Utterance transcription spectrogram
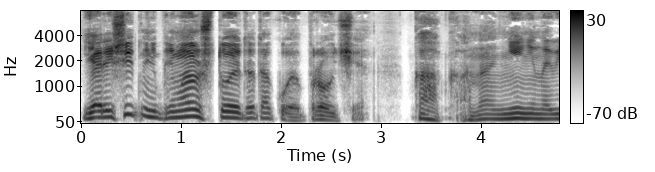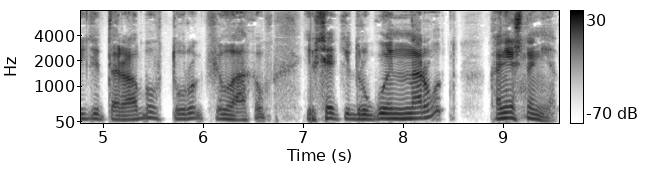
Я решительно не понимаю, что это такое прочее. Как? Она не ненавидит арабов, турок, филахов и всякий другой народ? Конечно, нет.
